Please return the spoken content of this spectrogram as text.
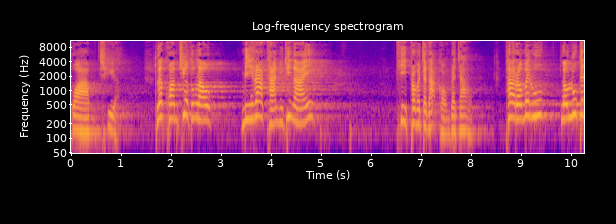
ความเชื่อ และความเชื่อของเรามีรากฐานอยู่ที่ไหน ที่พระวจนะของพระเจ้า ถ้าเราไม่รู้เรารู้แค่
